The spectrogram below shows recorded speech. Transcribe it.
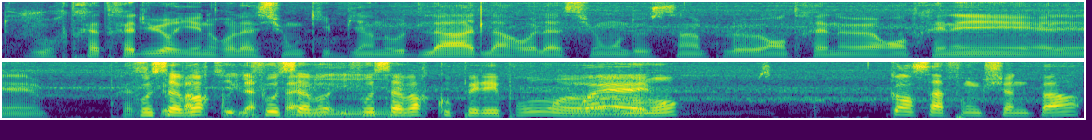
toujours très très dur. Il y a une relation qui est bien au-delà de la relation de simple faut savoir, partie de il, faut savoir, il faut famille. savoir couper les ponts euh, à un Ouais. moment. Quand ça fonctionne pas,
